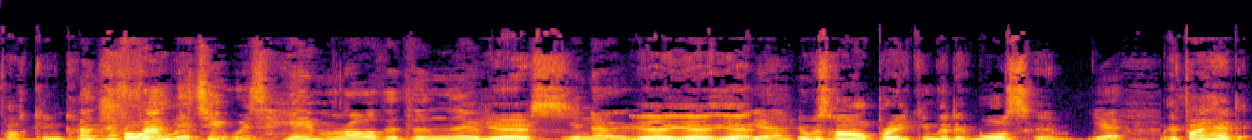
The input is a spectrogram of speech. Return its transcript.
fucking control. And the fact it. that it was him rather than the Yes. you know Yeah, yeah, yeah, Yeah. It was heartbreaking that it was him. Yeah. If I had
